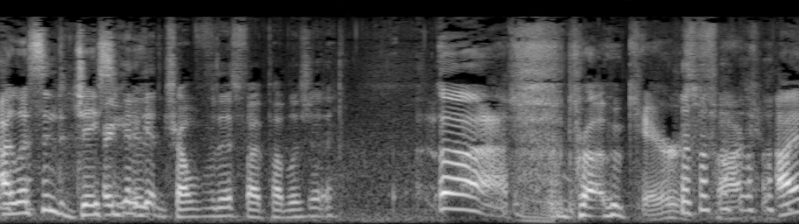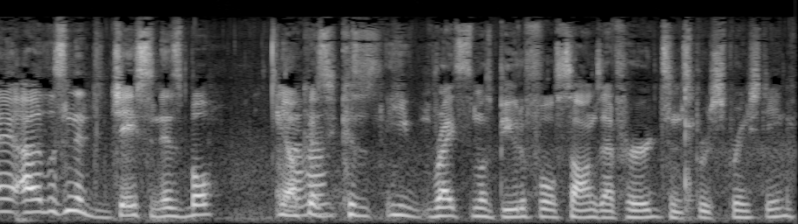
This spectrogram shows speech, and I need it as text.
I listened to Jason. Are you gonna get in trouble for this if I publish it? Ah, bro, who cares? Fuck. I I listened to Jason Isbell. You know, because because he writes the most beautiful songs I've heard since Bruce Springsteen.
